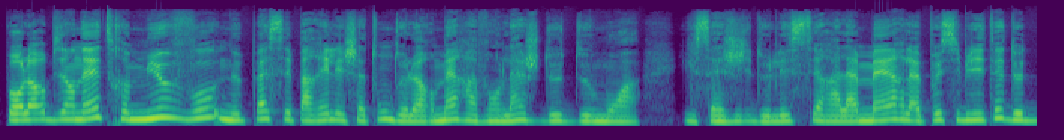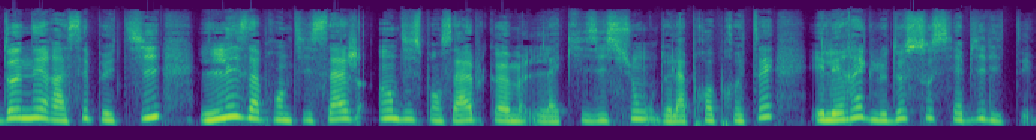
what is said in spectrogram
pour leur bien-être, mieux vaut ne pas séparer les chatons de leur mère avant l'âge de 2 mois. Il s'agit de laisser à la mère la possibilité de donner à ses petits les apprentissages indispensables comme l'acquisition de la propreté et les règles de sociabilité.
